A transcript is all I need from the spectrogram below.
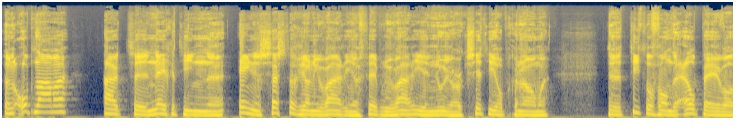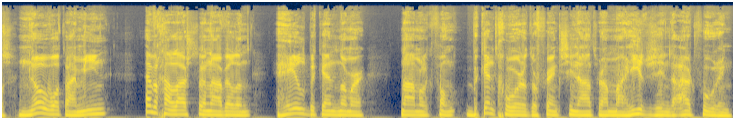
Een opname uit 1961, eh, januari en februari in New York City opgenomen. De titel van de LP was Know What I Mean. En we gaan luisteren naar wel een heel bekend nummer... namelijk van bekend geworden door Frank Sinatra... maar hier dus in de uitvoering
